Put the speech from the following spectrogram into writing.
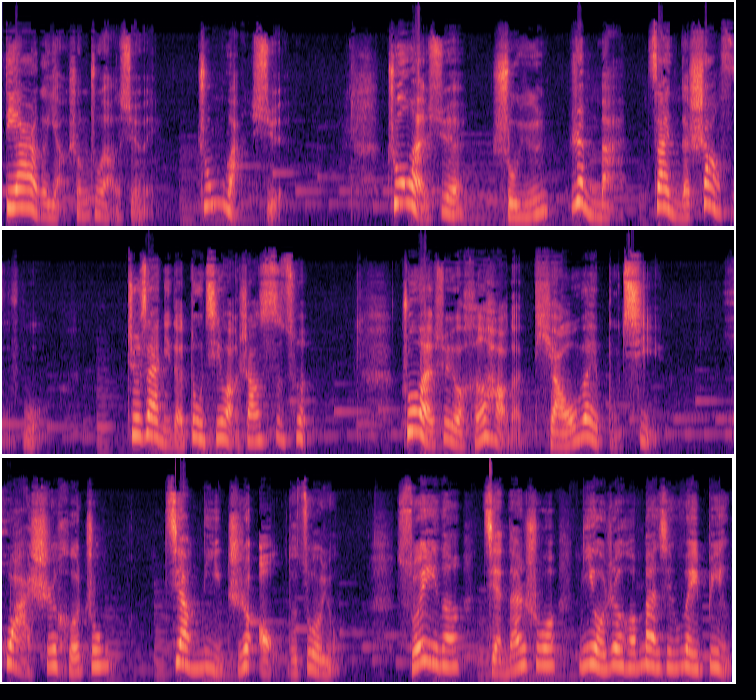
第二个养生重要的穴位，中脘穴。中脘穴属于任脉，在你的上腹部，就在你的肚脐往上四寸。中脘穴有很好的调胃补气、化湿和中、降逆止呕的作用。所以呢，简单说，你有任何慢性胃病、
